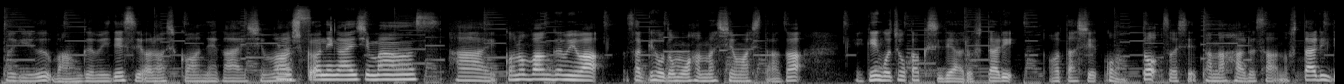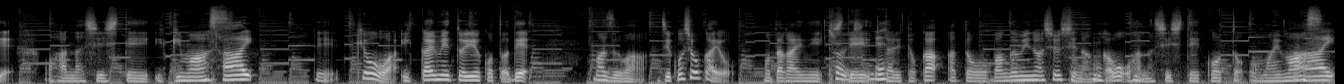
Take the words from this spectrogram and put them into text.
という番組です。よろしくお願いします。よろしくお願いしますはい。この番組は先ほどもお話ししましたが言語聴覚士である2人私コンとそして棚春さんの2人でお話ししていきます。はい。で今日は1回目ということでまずは自己紹介をお互いにしていったりとか、あと番組の趣旨なんかをお話ししていこうと思います。はい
